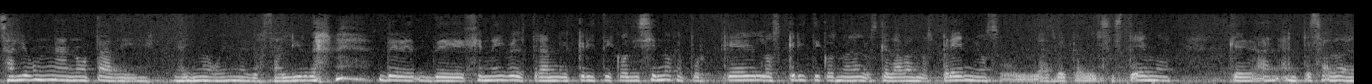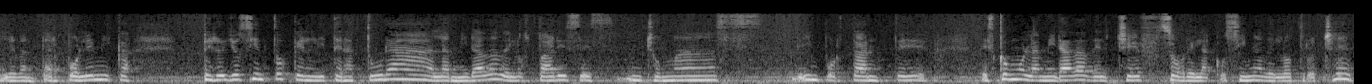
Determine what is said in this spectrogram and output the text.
salió una nota de, y ahí me voy medio a salir de, de, de Genei Beltrán, el crítico, diciendo que por qué los críticos no eran los que daban los premios o las becas del sistema, que han, empezado a levantar polémica. Pero yo siento que en literatura la mirada de los pares es mucho más importante. Es como la mirada del chef sobre la cocina del otro chef,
